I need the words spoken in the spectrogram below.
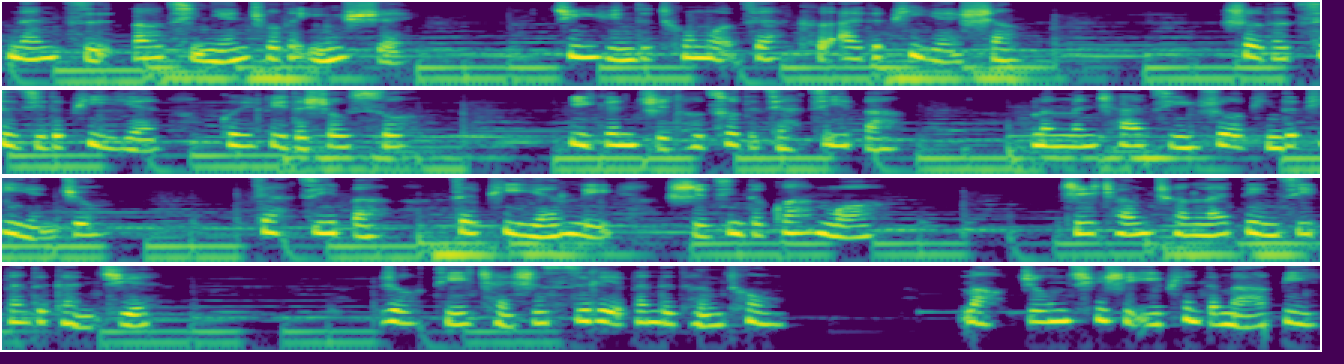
男子捞起粘稠的饮水，均匀的涂抹在可爱的屁眼上。受到刺激的屁眼规律的收缩，一根指头粗的假鸡巴慢慢插进若萍的屁眼中，假鸡巴在屁眼里使劲的刮磨，直肠传来电击般的感觉，肉体产生撕裂般的疼痛，脑中却是一片的麻痹。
